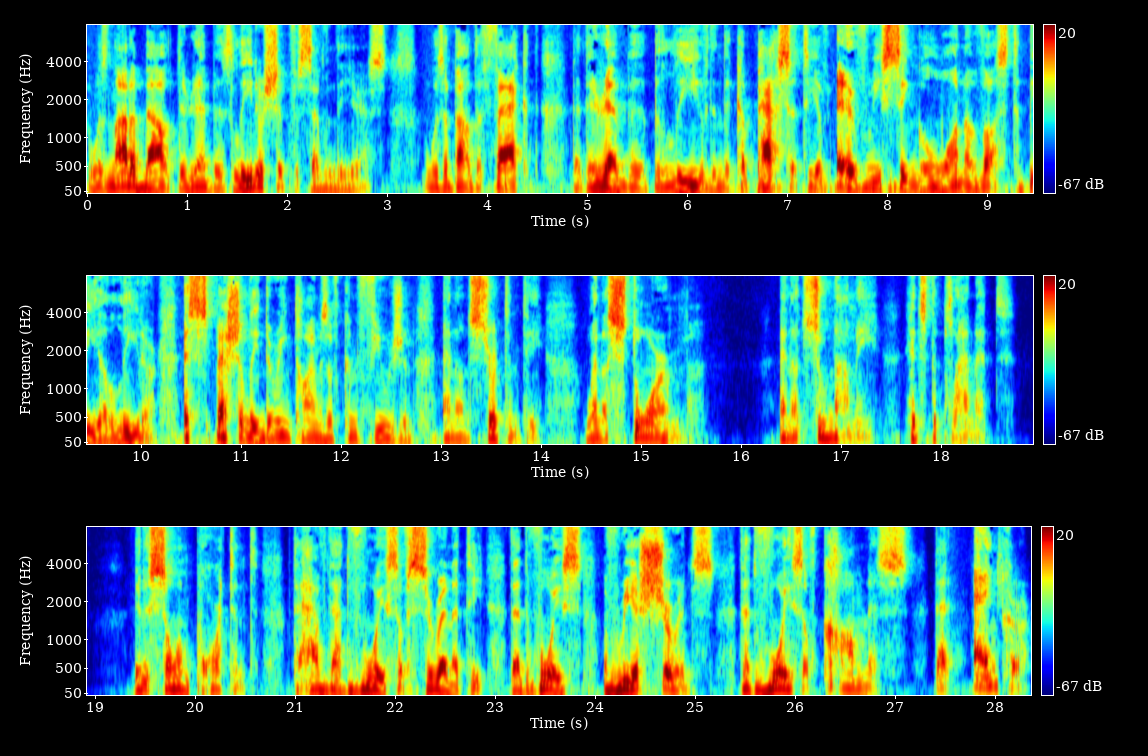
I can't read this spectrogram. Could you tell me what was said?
It was not about the Rebbe's leadership for 70 years. It was about the fact that the Rebbe believed in the capacity of every single one of us to be a leader, especially during times of confusion and uncertainty, when a storm and a tsunami hits the planet. It is so important to have that voice of serenity, that voice of reassurance, that voice of calmness, that anchor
